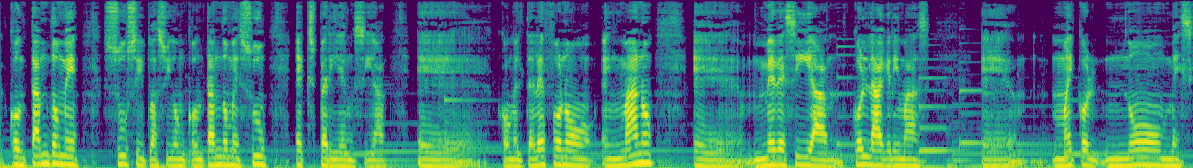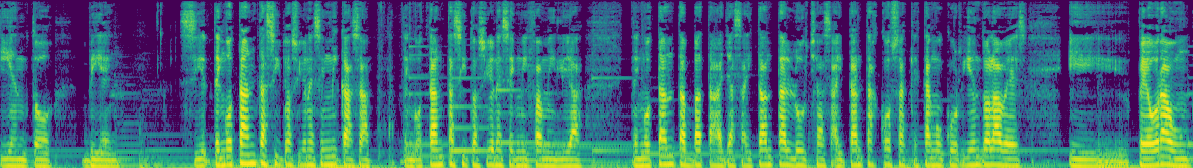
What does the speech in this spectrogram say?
contándome su situación, contándome su experiencia. Eh, con el teléfono en mano, eh, me decía con lágrimas, eh, Michael, no me siento bien. Tengo tantas situaciones en mi casa, tengo tantas situaciones en mi familia, tengo tantas batallas, hay tantas luchas, hay tantas cosas que están ocurriendo a la vez y peor aún,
